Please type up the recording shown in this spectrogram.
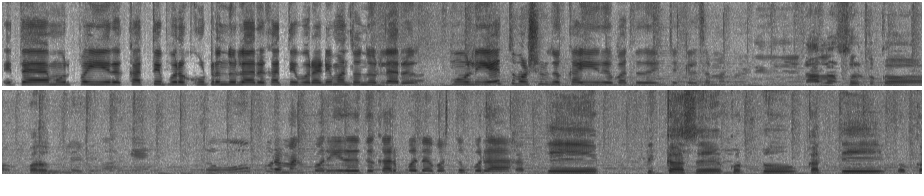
ಇತ್ತೆ ಮುಲ್ಪ ಈ ಕತ್ತಿಪುರ ಪೂರ ಕತ್ತಿಪುರ ಅಡಿ ಮಂತೊಂದುಲ್ಲಾರು ಮೂಲಿ ಏತ್ ವರ್ಷದ ಕೈ ಬತ್ತದ ಇಂಚ ಕೆಲಸ ಮಾಡ್ತಾರೆ ಸೊ ಮನ್ಪೋರಿ ಇದು ಕರ್ಬದ ವಸ್ತು ಪೂರ? ಕತ್ತಿ ಪಿಕ್ಕಾಸೆ ಕೊಟ್ಟು ಕತ್ತಿ ಬೊಕ್ಕ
